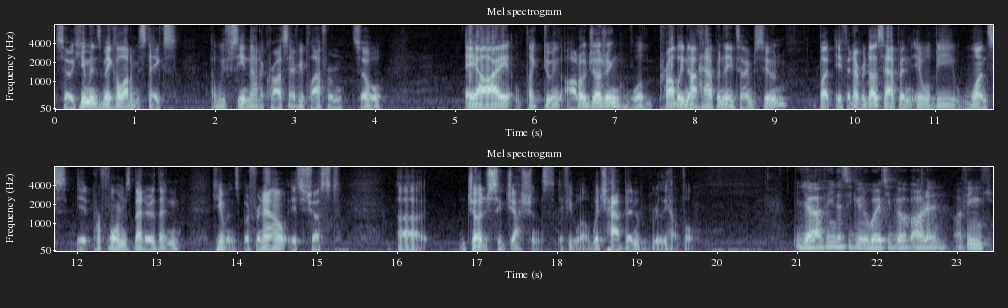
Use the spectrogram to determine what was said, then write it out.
So humans make a lot of mistakes. Uh, we've seen that across every platform. So AI, like doing auto judging, will probably not happen anytime soon. But if it ever does happen, it will be once it performs better than humans. But for now, it's just uh, judge suggestions, if you will, which have been really helpful. Yeah, I think that's a good way to go about it. I think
